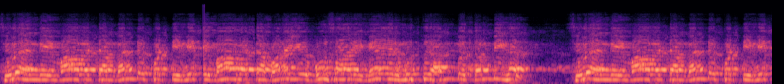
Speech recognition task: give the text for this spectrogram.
சிவகங்கை மாவட்டம் கண்டுபட்டி நீதி மாவட்டம் பனையூர் பூசாரி மேயர் முத்து அன்பு தம்பிகள் சிவகங்கை மாவட்டம் கண்டுபட்டி நீ-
